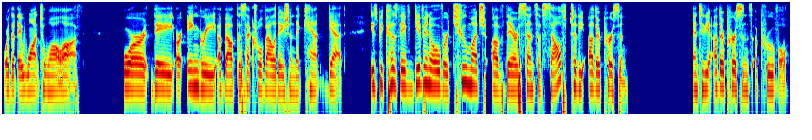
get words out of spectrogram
or that they want to wall off or they are angry about the sexual validation they can't get is because they've given over too much of their sense of self to the other person and to the other person's approval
